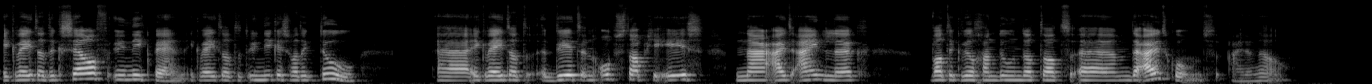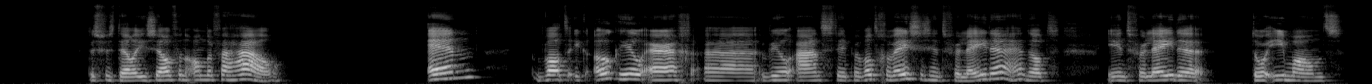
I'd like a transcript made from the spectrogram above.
Ik weet dat ik zelf uniek ben. Ik weet dat het uniek is wat ik doe. Uh, ik weet dat dit een opstapje is naar uiteindelijk wat ik wil gaan doen, dat dat um, eruit komt. I don't know. Dus verstel jezelf een ander verhaal. En wat ik ook heel erg uh, wil aanstippen, wat geweest is in het verleden, hè, dat je in het verleden door iemand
